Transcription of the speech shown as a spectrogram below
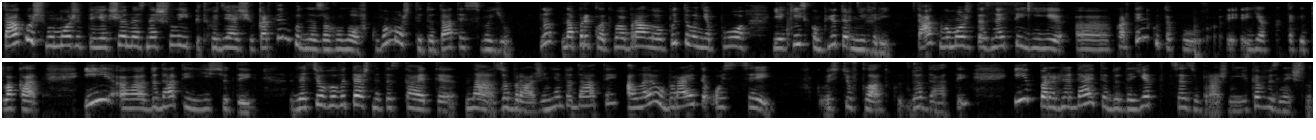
також ви можете, якщо не знайшли підходящу картинку для заголовку, ви можете додати свою. Ну, Наприклад, ви обрали опитування по якійсь комп'ютерній грі. Так, Ви можете знайти її е, картинку, таку, як такий плакат, і додати її сюди. Для цього ви теж натискаєте на зображення додати, але обираєте ось цей ось цю вкладку Додати і переглядаєте, додаєте це зображення, яке ви знайшли.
